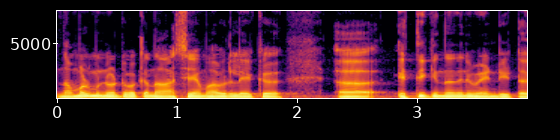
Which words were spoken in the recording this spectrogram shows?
നമ്മൾ മുന്നോട്ട് വെക്കുന്ന ആശയം അവരിലേക്ക് എത്തിക്കുന്നതിന് വേണ്ടിയിട്ട്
